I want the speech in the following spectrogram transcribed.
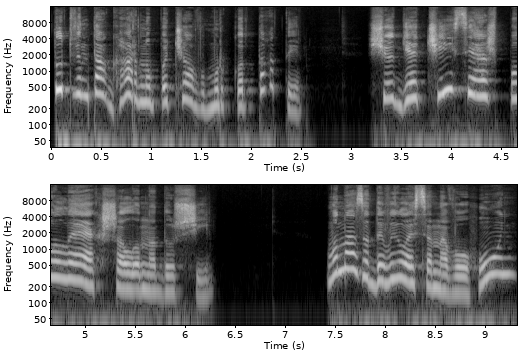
Тут він так гарно почав муркотати, що дячисі аж полегшало на душі. Вона задивилася на вогонь,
